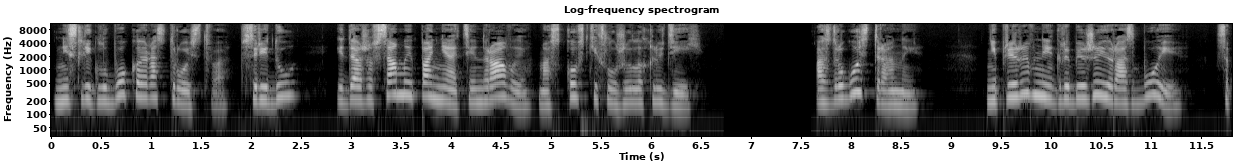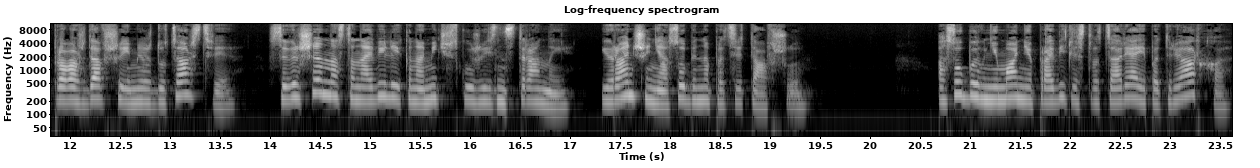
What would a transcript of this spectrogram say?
внесли глубокое расстройство в среду и даже в самые понятия нравы московских служилых людей. А с другой стороны, непрерывные грабежи и разбои, сопровождавшие междуцарствие, совершенно остановили экономическую жизнь страны – и раньше не особенно процветавшую. Особое внимание правительства царя и патриарха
